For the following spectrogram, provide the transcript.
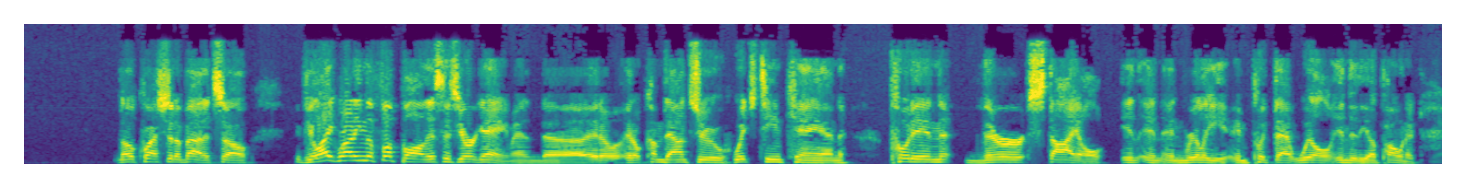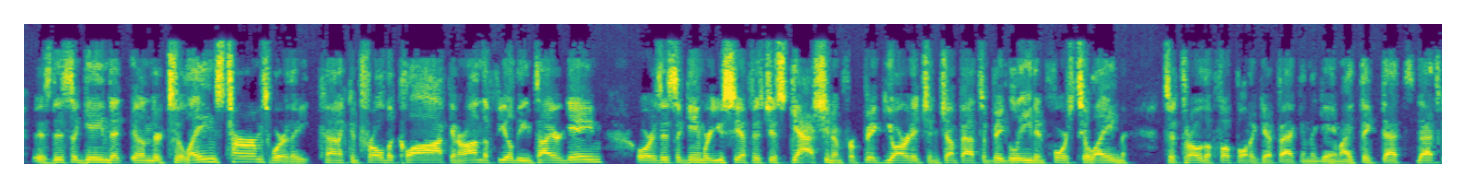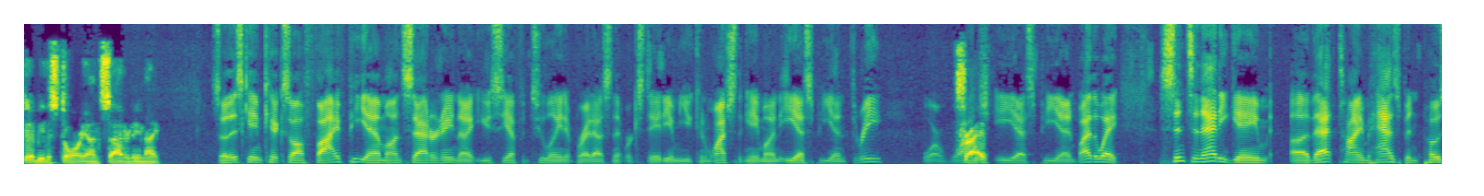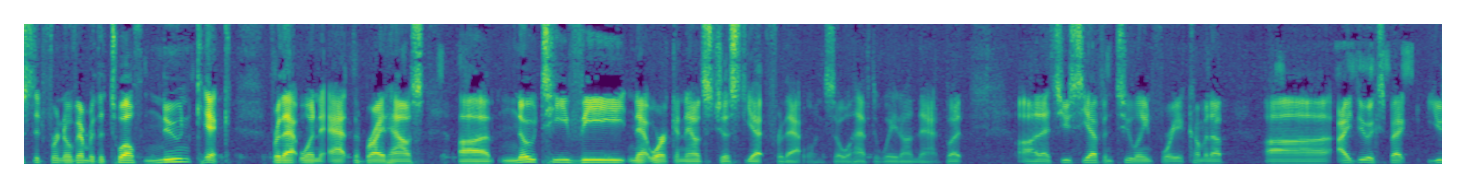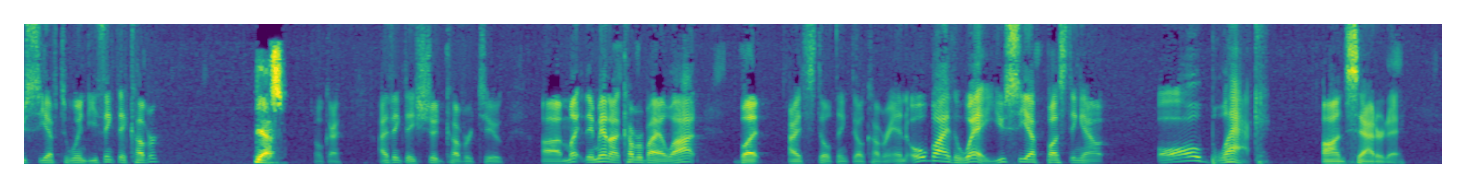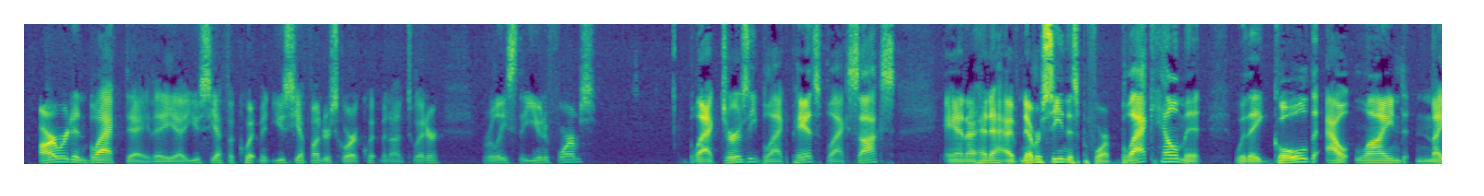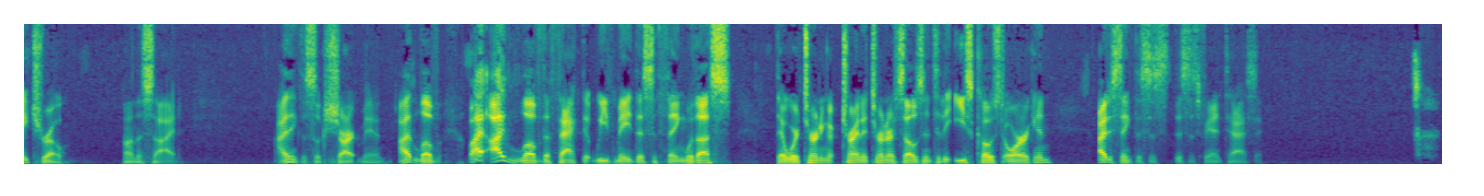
No question about it. So, if you like running the football, this is your game, and uh, it'll it'll come down to which team can put in their style in, in, and really and put that will into the opponent. Is this a game that under Tulane's terms where they kind of control the clock and are on the field the entire game? Or is this a game where UCF is just gashing them for big yardage and jump out to big lead and force Tulane to throw the football to get back in the game? I think that's, that's going to be the story on Saturday night. So this game kicks off 5 p.m. on Saturday night. UCF and Tulane at Bright House Network Stadium. You can watch the game on ESPN three or watch right. ESPN. By the way, Cincinnati game uh, that time has been posted for November the 12th noon kick for that one at the Bright House. Uh, no TV network announced just yet for that one, so we'll have to wait on that. But uh, that's UCF and Tulane for you coming up. Uh, I do expect UCF to win. Do you think they cover? Yes. Okay. I think they should cover too. Uh, might, they may not cover by a lot, but I still think they'll cover. And oh, by the way, UCF busting out all black on Saturday. Armored in Black Day. They uh, UCF equipment, UCF underscore equipment on Twitter, released the uniforms: black jersey, black pants, black socks, and I had I've never seen this before. Black helmet with a gold outlined Knightro on the side. I think this looks sharp, man. I love I, I love the fact that we've made this a thing with us that we're turning trying to turn ourselves into the East Coast Oregon. I just think this is this is fantastic.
